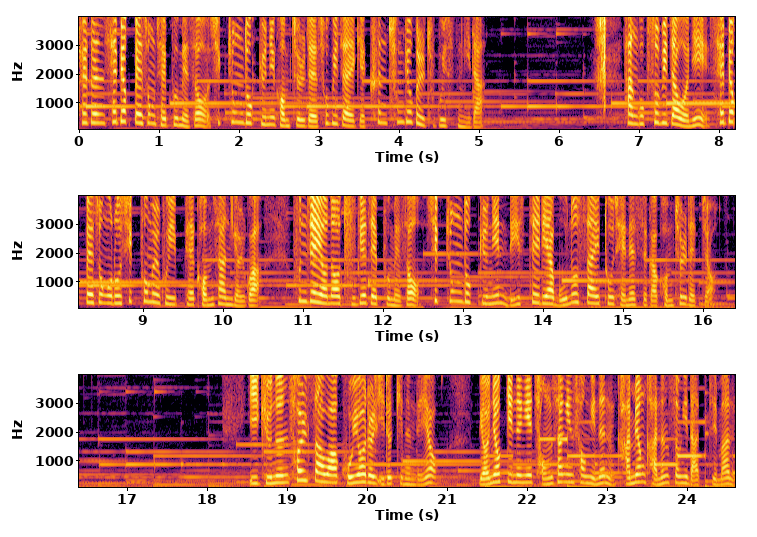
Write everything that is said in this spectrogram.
최근 새벽 배송 제품에서 식중독균이 검출돼 소비자에게 큰 충격을 주고 있습니다. 한국소비자원이 새벽 배송으로 식품을 구입해 검사한 결과 훈제 연어 두 개 제품에서 식중독균인 리스테리아 모노사이토 제네스가 검출됐죠. 이 균은 설사와 고열을 일으키는데요. 면역 기능이 정상인 성인은 감염 가능성이 낮지만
